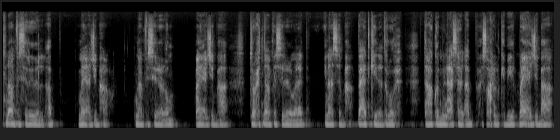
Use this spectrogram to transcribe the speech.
تنام في سرير الأب ما يعجبها. تنام في سرير الأم ما يعجبها. تروح تنام في سرير الولد يناسبها. بعد كذا تروح تاكل من عسل الأب في صحنه الكبير ما يعجبها.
